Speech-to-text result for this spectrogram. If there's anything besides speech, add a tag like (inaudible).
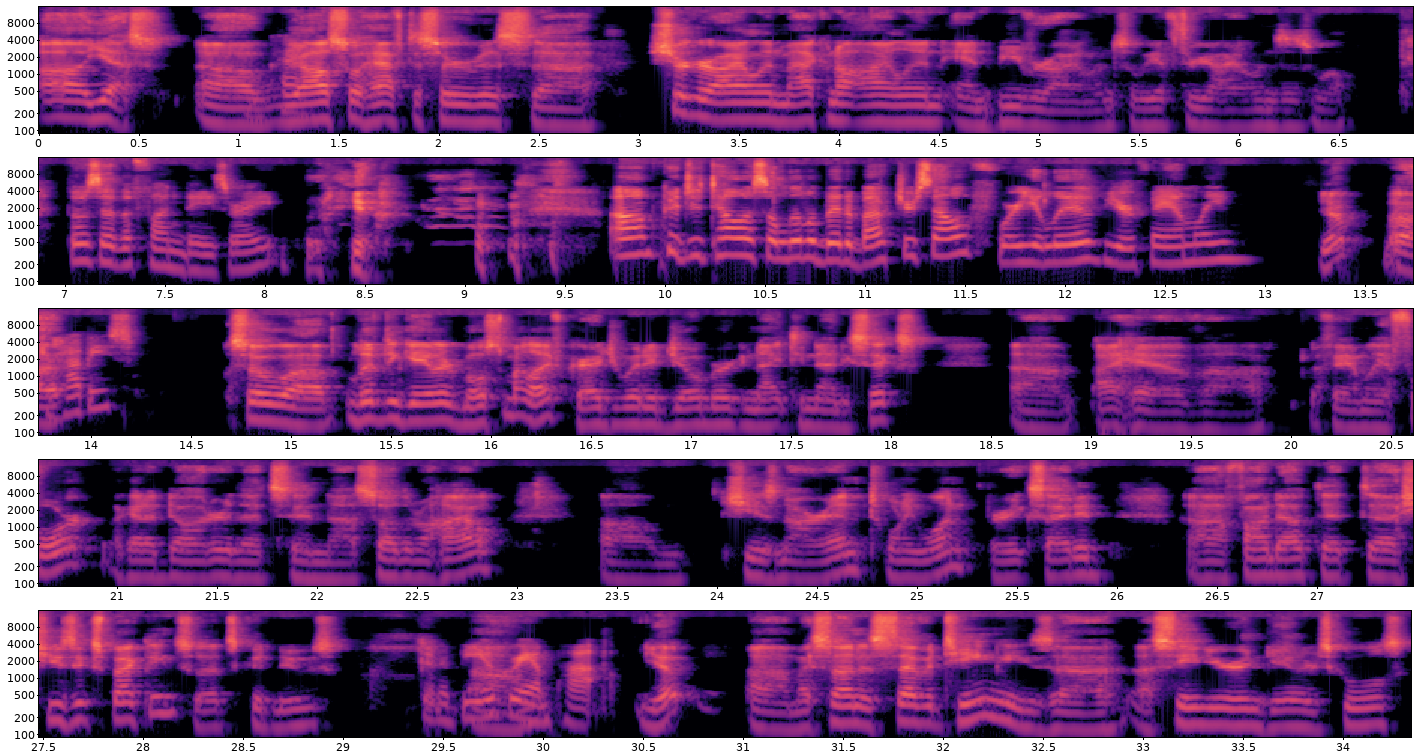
Uh, yes. Uh, okay. We also have to service uh, Sugar Island, Mackinac Island, and Beaver Island. So we have three islands as well. Those are the fun days, right? (laughs) yeah. (laughs) um, could you tell us a little bit about yourself, where you live, your family? Yep. What your uh, hobbies? So uh, lived in Gaylord most of my life. Graduated Joburg in 1996. Uh, I have uh, a family of four. I got a daughter that's in uh, Southern Ohio. Um, she is an RN, 21. Very excited. Uh, found out that uh, she's expecting, so that's good news. Going to be a um, grandpa. Yep. Uh, my son is 17. He's a senior in Gaylord Schools.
